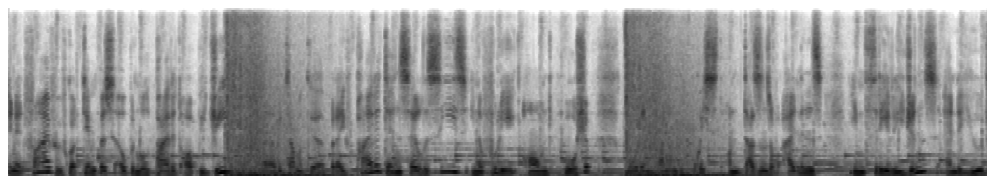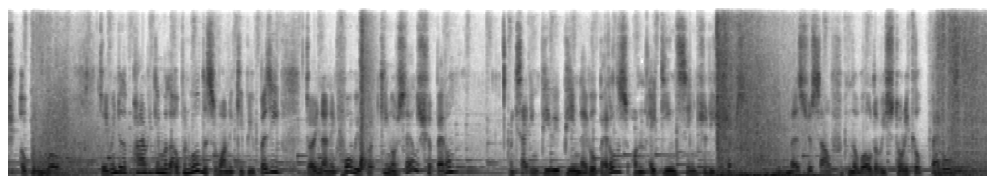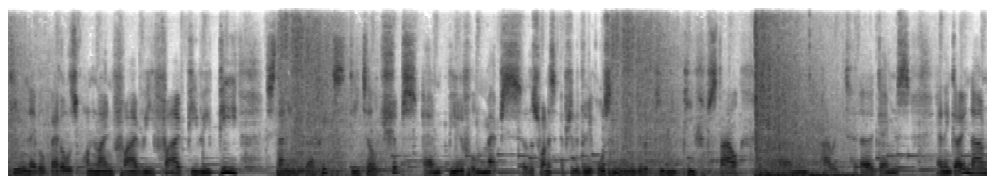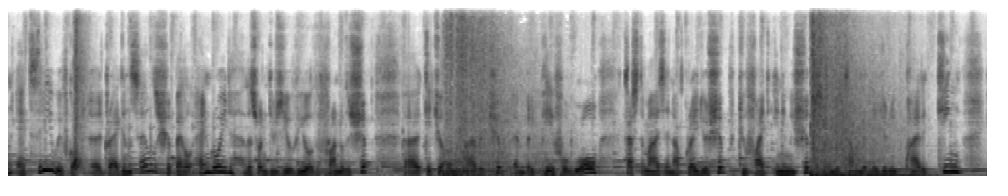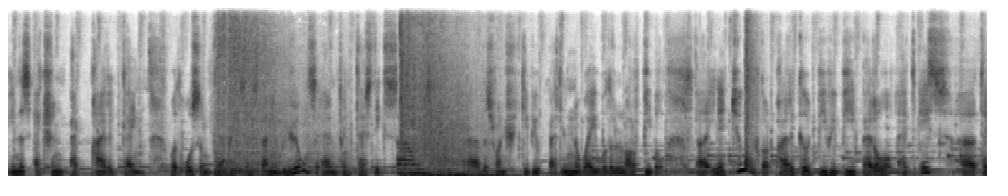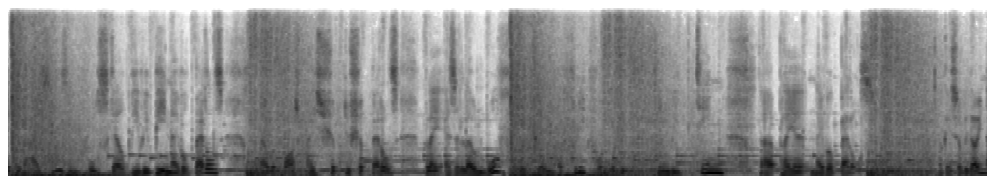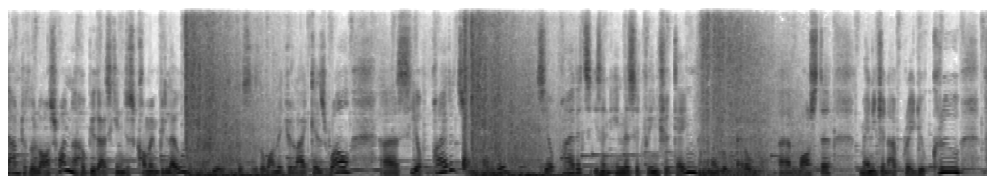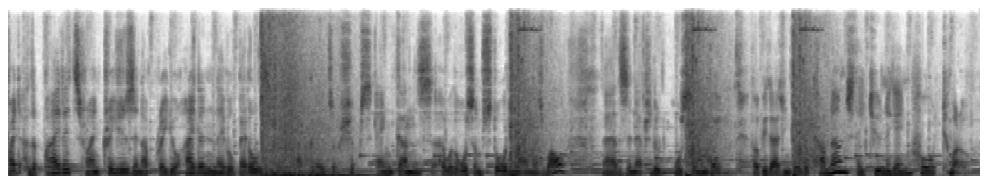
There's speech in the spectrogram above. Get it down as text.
In at 5, we've got Tempest Open World Pirate RPG. Uh, become a brave pirate and sail the seas in a fully armed warship. More than 100 quests on dozens of islands in three regions and a huge open world. So if you're into the pirate game with the open world, this is one to keep you busy. Going down at 4, we've got King of Sails Ship Battle. Exciting PvP naval battles on 18th century ships. Immerse yourself in the world of historical battles Team naval battles, online 5v5 PvP, stunning graphics, detailed ships, and beautiful maps. So this one is absolutely awesome. We do the PvP style um, pirate uh, games. And then going down at 3, we've got uh, Dragon Sails Ship Battle Android. This one gives you a view of the front of the ship. Uh, get your own pirate ship and prepare for war. Customize and upgrade your ship to fight enemy ships and become the legendary pirate king in this action-packed pirate game with awesome graphics and stunning visuals and fantastic sounds uh, this one should keep you battling away with a lot of people. Uh, in it too, we've got Pirate Code PvP Battle at Sea. Uh, take to the high seas in full-scale PvP naval battles uh, with fast-paced ship-to-ship battles. Play as a lone wolf or join a fleet for epic 10v10 uh, player naval battles. Okay, so we're going down to the last one. I hope you guys can just comment below if this is the one that you like as well. Uh, sea of Pirates on Android. Sea of Pirates is an endless adventure game. Naval battle uh, master. Manage and upgrade your crew. Fight other pirates. Find treasures and upgrade your island. Naval battles. Upgrades of ships and guns uh, with awesome storyline as well. Uh, this is an absolute awesome game. Hope you guys enjoyed the countdown. Stay tuned again for tomorrow.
